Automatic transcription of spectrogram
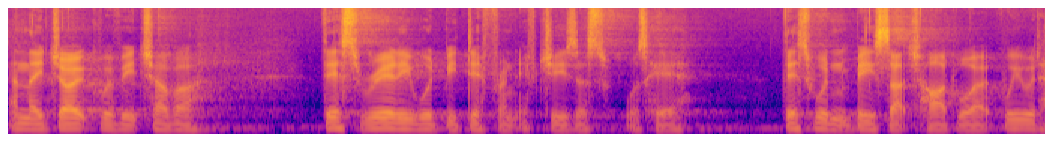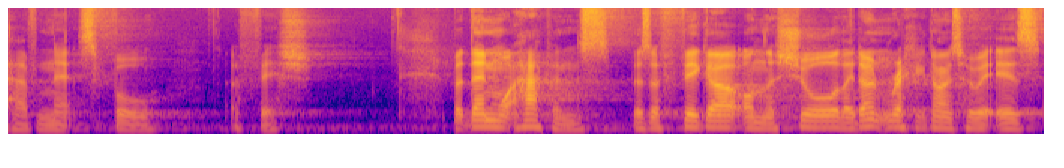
and they joke with each other. This really would be different if Jesus was here this wouldn't be such hard work. We would have nets full of fish. But then what happens? There's a figure on the shore. They don't recognize who it is.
